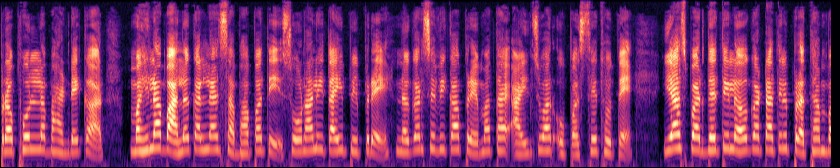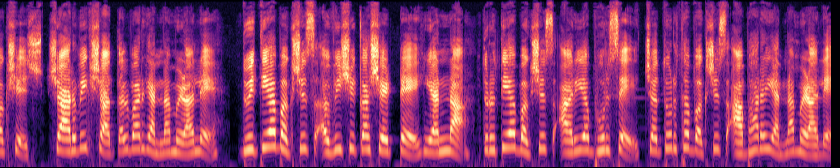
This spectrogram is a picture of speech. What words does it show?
प्रफुल्ल भांडेकर महिला बालकल्याण सभापती सोनालीताई पिपरे नगरसेविका प्रेमाताई आईन्सवार उपस्थित होते. या स्पर्धेतील अ गटातील प्रथम बक्षीस शार्विक शातलवार यांना मिळाले. द्वितीय बक्षीस अविशिका शेट्टे यांना तृतीय बक्षीस आर्य भुरसे चतुर्थ बक्षीस आभारे यांना मिळाले.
